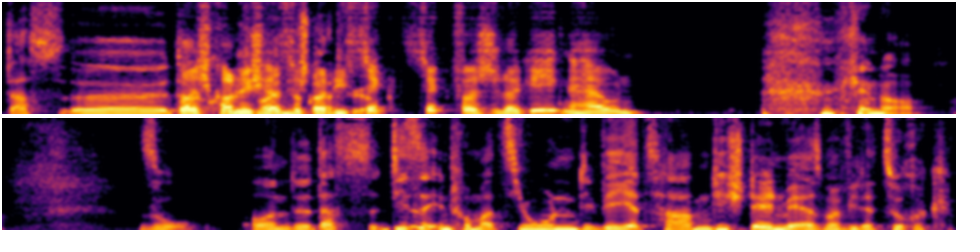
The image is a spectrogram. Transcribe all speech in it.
Das, äh, da kann ich ja sogar die Sekt Sektflasche dagegen hauen. genau. So. Und äh, das, diese Informationen, die wir jetzt haben, die stellen wir erstmal wieder zurück.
